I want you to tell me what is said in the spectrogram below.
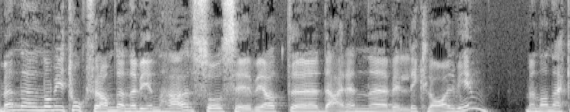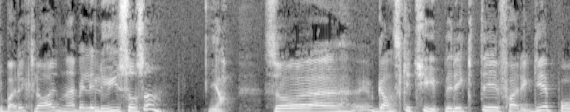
Men eh, når vi tok fram denne vinen her, så ser vi at det er en veldig klar vin. Men den er ikke bare klar, den er veldig lys også. Ja. Så ganske typeriktig farge på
